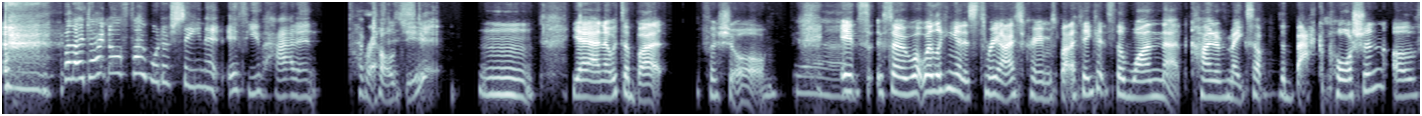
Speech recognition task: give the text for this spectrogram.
but I don't know if I would have seen it if you hadn't told you? it. Mm, yeah, no, it's a butt for sure. Yeah. It's so what we're looking at is three ice creams, but I think it's the one that kind of makes up the back portion of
